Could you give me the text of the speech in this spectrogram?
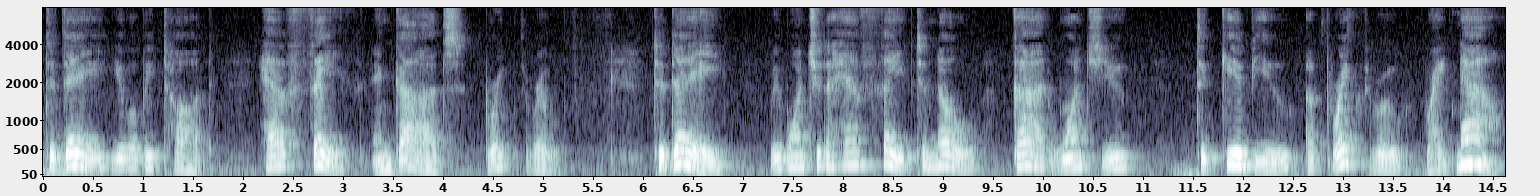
Today you will be taught have faith in God's breakthrough. Today, we want you to have faith to know God wants you to give you a breakthrough right now.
